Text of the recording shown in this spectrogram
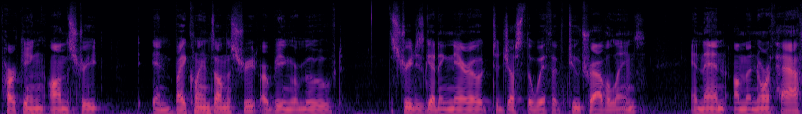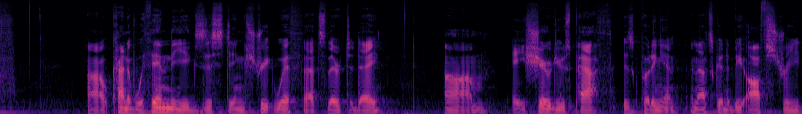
parking on the street and bike lanes on the street are being removed. The street is getting narrowed to just the width of two travel lanes. And then on the north half, uh, kind of within the existing street width that's there today, um, a shared use path is putting in, and that's going to be off street,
